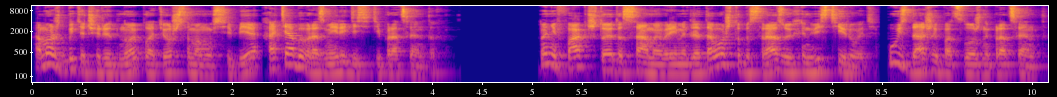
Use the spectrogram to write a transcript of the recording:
а может быть очередной платеж самому себе хотя бы в размере 10%. Но не факт, что это самое время для того, чтобы сразу их инвестировать, пусть даже и под сложный процент.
